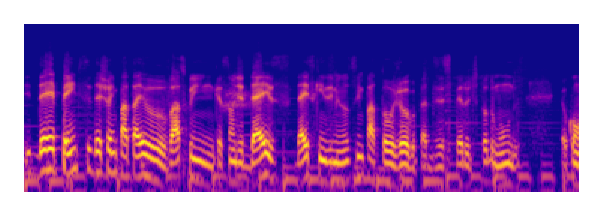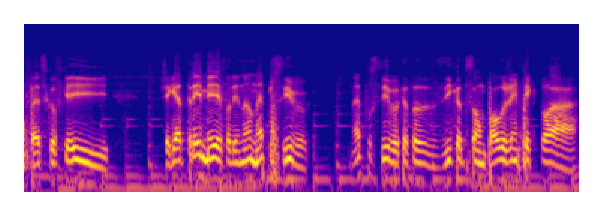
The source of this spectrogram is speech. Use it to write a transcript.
E de repente se deixou empatar e o Vasco em questão de 10, 10 15 minutos empatou o jogo, para desespero de todo mundo. Eu confesso que eu fiquei. Cheguei a tremer, falei, não, não é possível. Não é possível que essa zica do São Paulo já infectou a,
